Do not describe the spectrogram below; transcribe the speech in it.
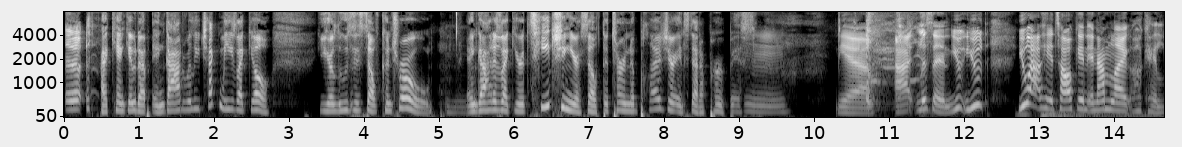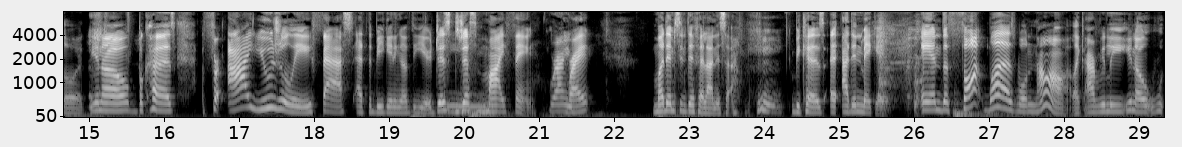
Uh, i can't give it up. And god really checked me. He's like yo you're losing self-control. And god is like you're teaching yourself to turn to pleasure instead of purpose. Mm, yeah. I listen. You you you out here talking, and I'm like, okay, Lord, you know, because for I usually fast at the beginning of the year. Just just mm. my thing, right right? Madam Sinte Felanisa. Hmm. because I, I didn't make it. And the thought was, well, nah, like I really, you know,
